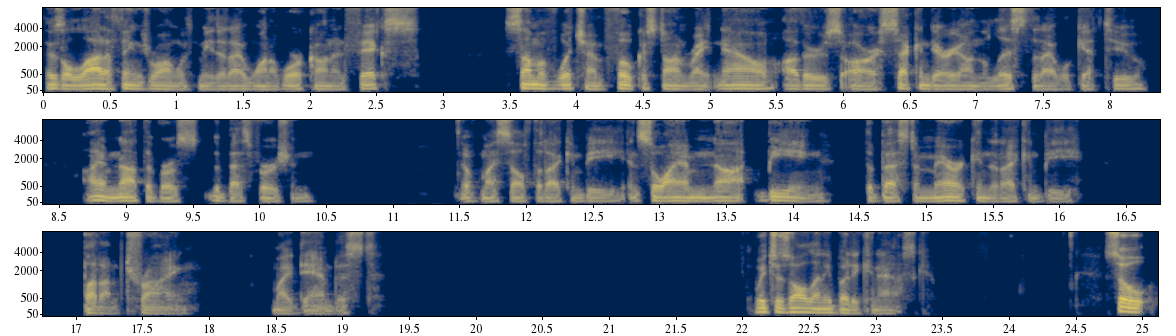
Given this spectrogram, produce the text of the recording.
There's a lot of things wrong with me that I want to work on and fix some of which I'm focused on right now. Others are secondary on the list that I will get to. I am not the verse, the best version of myself that I can be. And so I am not being the best American that I can be, but I'm trying my damnedest, which is all anybody can ask. So,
